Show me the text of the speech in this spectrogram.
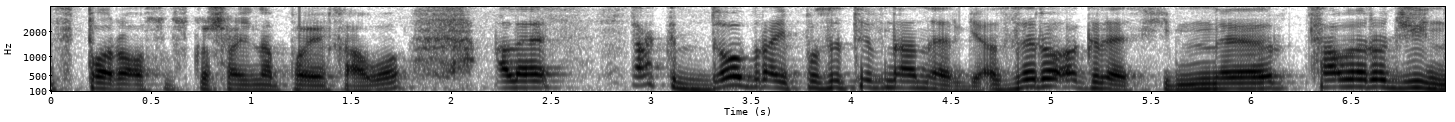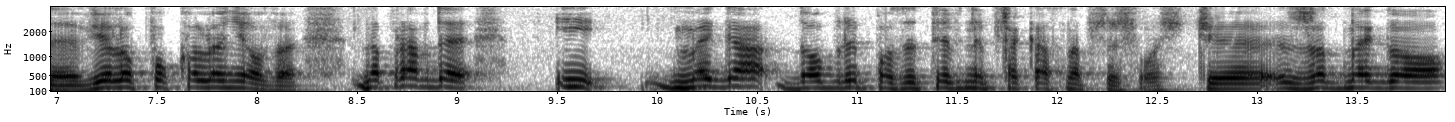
sporo osób z Koszalina pojechało, ale tak dobra i pozytywna energia, zero agresji, całe rodziny, wielopokoleniowe, naprawdę i mega dobry, pozytywny przekaz na przyszłość. Żadnego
